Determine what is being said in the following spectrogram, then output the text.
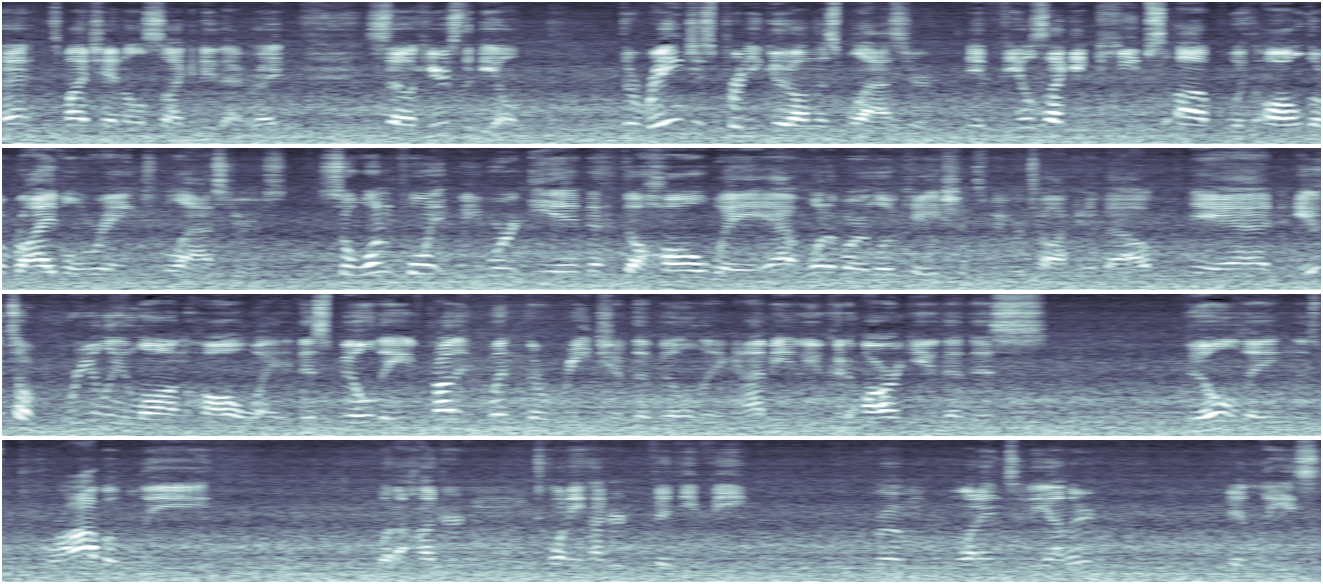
eh, it's my channel, so I can do that, right? So here's the deal. The range is pretty good on this blaster. It feels like it keeps up with all the rival range blasters. So one point we were in the hallway at one of our locations we were talking about, and it's a really long hallway. This building probably went the reach of the building. I mean, you could argue that this building is probably what 120, 150 feet from one end to the other, at least.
